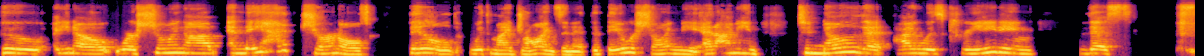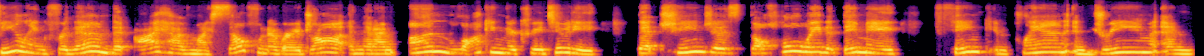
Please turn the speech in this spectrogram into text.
who, you know, were showing up and they had journals filled with my drawings in it that they were showing me. And I mean, to know that I was creating this feeling for them that I have myself whenever I draw and that I'm unlocking their creativity that changes the whole way that they may think and plan and dream and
